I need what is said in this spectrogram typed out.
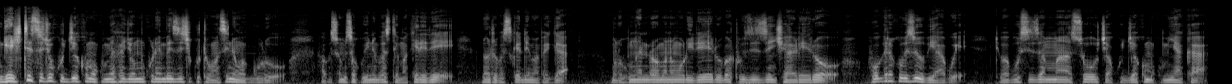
ng'ekiteeso eky'okugyeko mu ku myaka gy'omukulembeze kikutte wansi ne waggulu. Abasomesa ku yunivasite makerere n'oto basigadde mabega mu lukuŋŋaana lw'amanamawulire lwe batuuzizza enkyaleero okwogera ku bizibu byabwe tebabuusiza mu maaso kyakugyako mu ku myaka.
